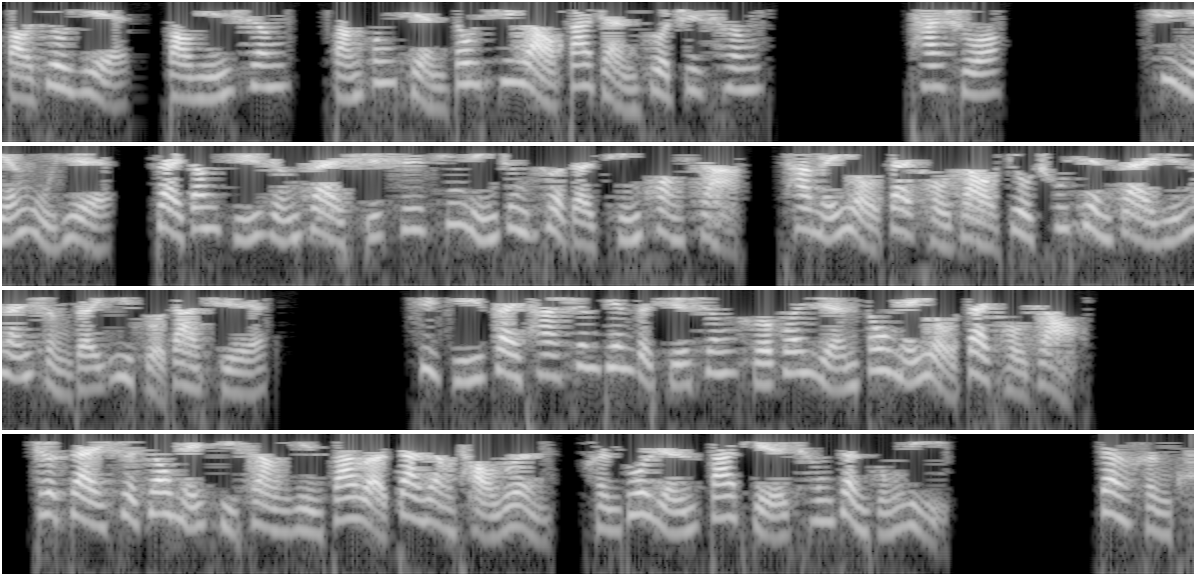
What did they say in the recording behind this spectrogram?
保就业、保民生、防风险都需要发展做支撑。他说，去年五月。在当局仍在实施清零政策的情况下，他没有戴口罩就出现在云南省的一所大学，聚集在他身边的学生和官员都没有戴口罩，这在社交媒体上引发了大量讨论，很多人发帖称赞总理，但很快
